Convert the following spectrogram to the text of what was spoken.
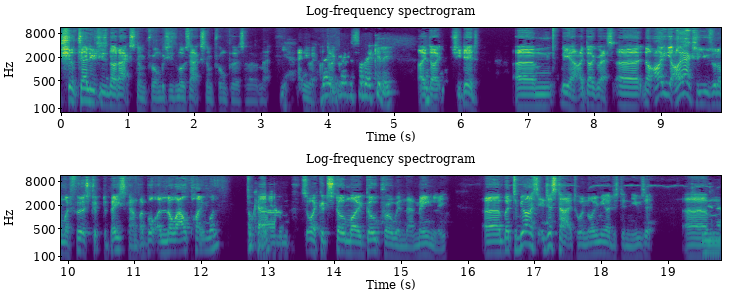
she'll tell you she's not accident prone, but she's the most accident prone person I've ever met. Yeah. Anyway, I Maybe, digress. maybe something at I di- she did. Um, but yeah, I digress. Uh, no, I I actually used one on my first trip to base camp. I bought a Lowe Alpine one, Okay. um, so I could stow my GoPro in there mainly. Uh, but to be honest, it just started to annoy me. I just didn't use it. Um, Yeah.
